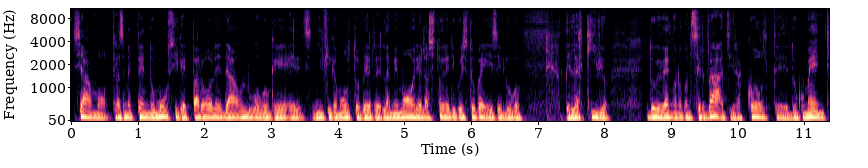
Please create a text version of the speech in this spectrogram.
stiamo trasmettendo musica e parole da un luogo che è, significa molto per la memoria e la storia di questo paese, il luogo dell'archivio dove vengono conservati, raccolte documenti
